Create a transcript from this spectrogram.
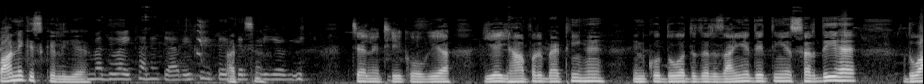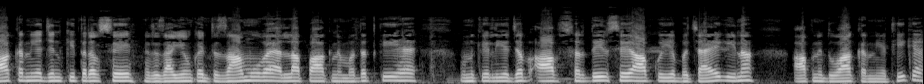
पानी किसके लिए है? मैं दवाई खाने जा रही थी तो अच्छा। चलें ठीक हो गया। ये यहाँ पर बैठी हैं। इनको दो अदद रजाइयाँ देती हैं। सर्दी है। दुआ करनी है जिनकी तरफ़ से रजाइयों का इंतज़ाम हुआ है। अल्लाह पाक ने मदद की है उनके लिए। जब आप सर्दी से आपको ये बचाएगी ना आपने दुआ करनी है ठीक है?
